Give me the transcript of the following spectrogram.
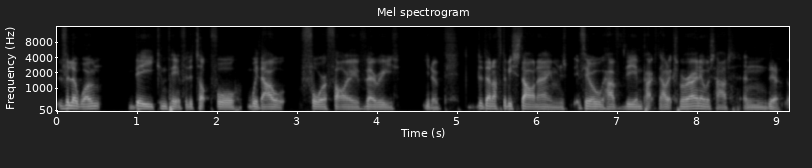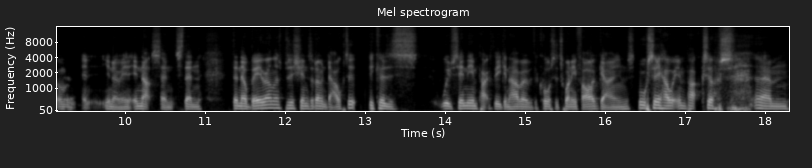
Villa won't be competing for the top four without four or five very you know they don't have to be star names if they all have the impact Alex Moreno has had and yeah. um, you know in, in, that sense then then they'll be around those positions I don't doubt it because we've seen the impact that he can have over the course of 25 games we'll see how it impacts us um,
